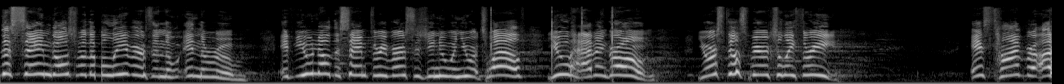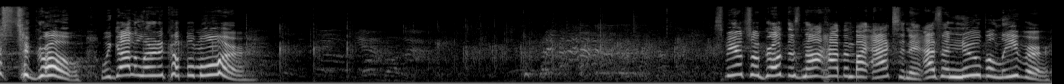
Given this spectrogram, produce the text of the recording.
The same goes for the believers in the, in the room. If you know the same three verses you knew when you were 12, you haven't grown. You're still spiritually three. It's time for us to grow. We got to learn a couple more. Spiritual growth does not happen by accident. As a new believer,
